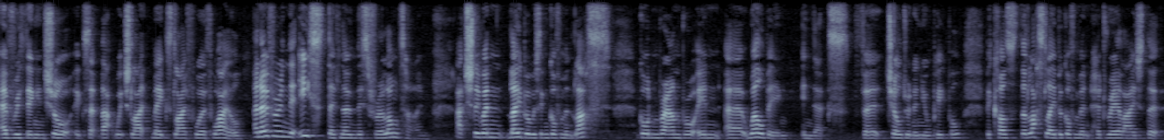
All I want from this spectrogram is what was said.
everything in short except that which like makes life worthwhile. And over in the East, they've known this for a long time. Actually, when Labour was in government last, Gordon Brown brought in a well-being index for children and young people because the last Labour government had realised that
